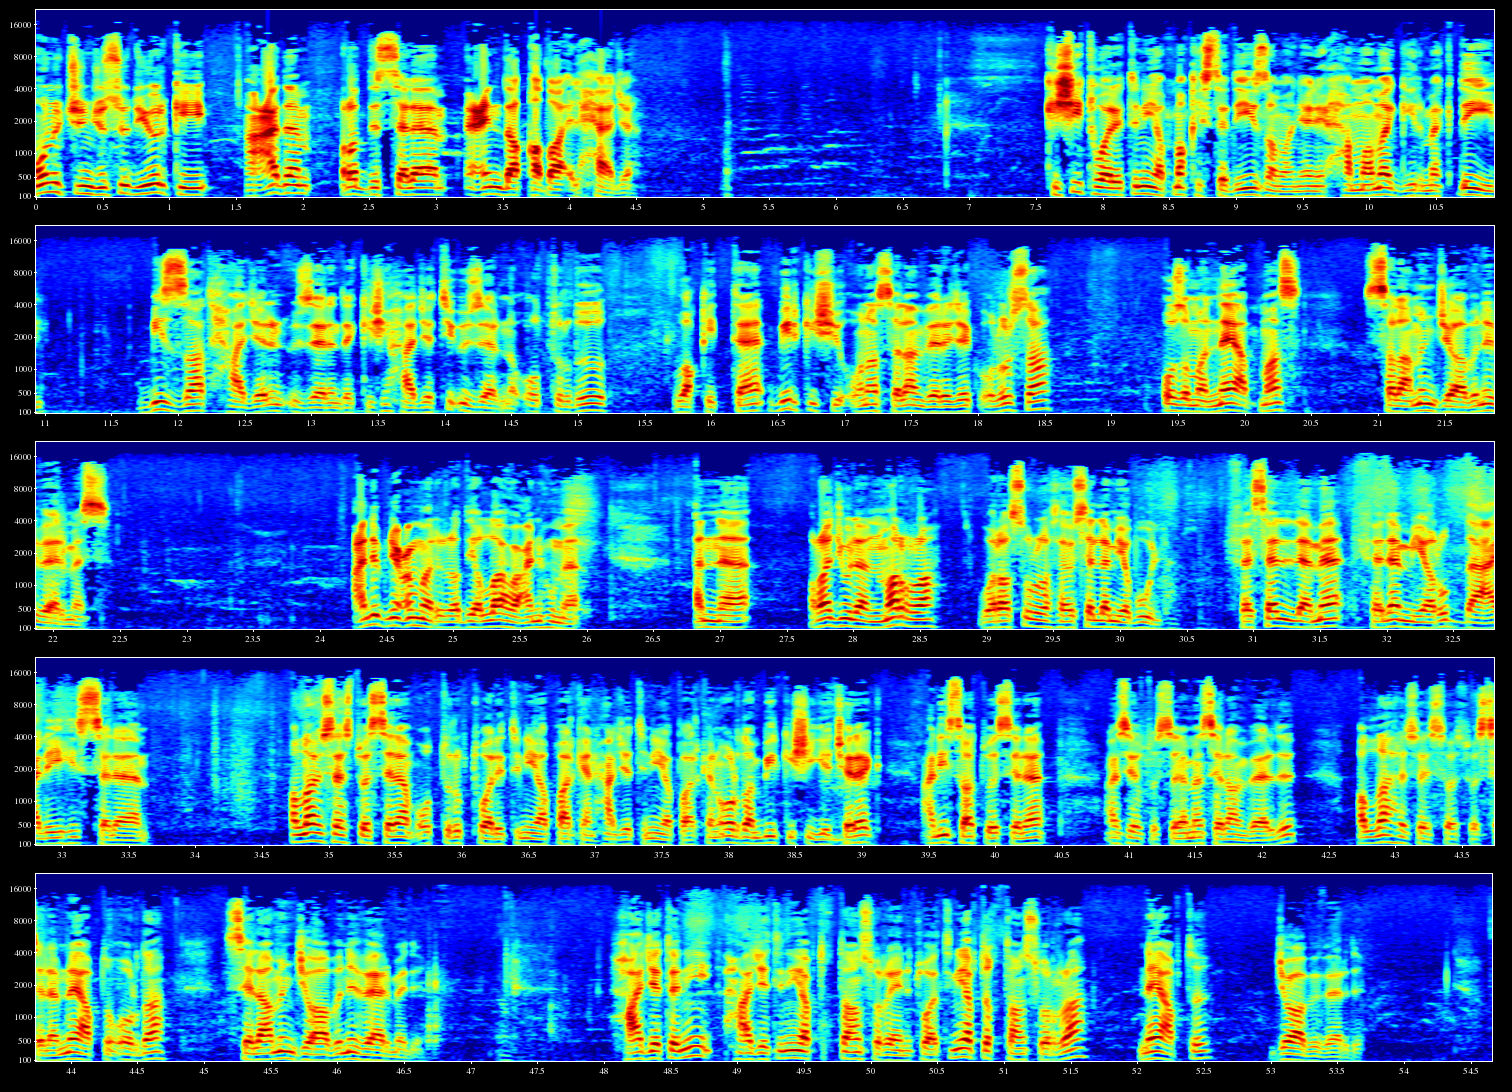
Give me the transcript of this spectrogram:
On üçüncüsü diyor ki Adem raddisselam inde kadâil hâce Kişi tuvaletini yapmak istediği zaman yani hamama girmek değil, bizzat hacerin üzerinde, kişi haceti üzerine oturduğu vakitte bir kişi ona selam verecek olursa o zaman ne yapmaz? Salamın cevabını vermez. An İbn Umar radıyallahu anhuma enne raculen marra ve Resulullah sallallahu aleyhi ve sellem yebul feselleme felem yerudda aleyhisselam. Allah Aleyhisselatü Vesselam oturup tuvaletini yaparken, hacetini yaparken oradan bir kişi geçerek Aleyhisselatü Vesselam Aleyhisselatü Vesselam'a selam verdi. Allah Resulü Vesselam ne yaptı orada? Selamın cevabını vermedi. Hacetini, hacetini yaptıktan sonra yani tuvaletini yaptıktan sonra ne yaptı? Cevabı verdi.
